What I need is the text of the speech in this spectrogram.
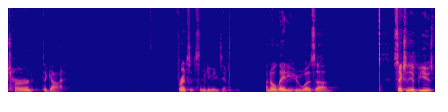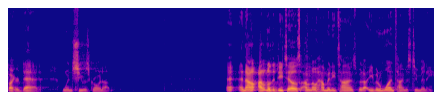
turn to God. For instance, let me give you an example. I know a lady who was um, sexually abused by her dad when she was growing up. And, and I, don't, I, don't, know the details, I don't know how many times, but uh, even one time is too many.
